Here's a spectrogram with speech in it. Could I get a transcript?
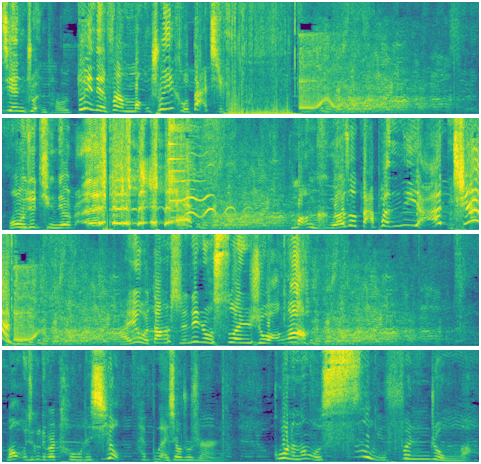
间转头对那缝猛吹一口大气。完我就听见边，猛咳嗽、打喷嚏呀，切的！哎呦，我当时那种酸爽啊！完我就搁里边偷着笑，还不敢笑出声呢。过了能有四五分钟啊，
